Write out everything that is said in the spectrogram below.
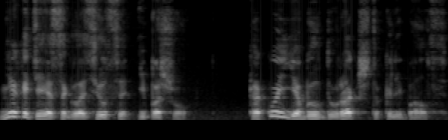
Нехотя я согласился и пошел. Какой я был дурак, что колебался.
